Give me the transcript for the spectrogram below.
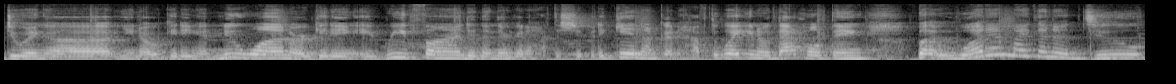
doing a, you know, getting a new one or getting a refund, and then they're gonna have to ship it again. I'm gonna have to wait, you know, that whole thing. But what am I gonna do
